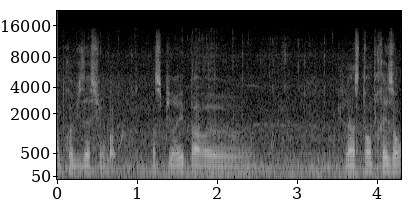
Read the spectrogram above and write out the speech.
Improvisation, inspiré par euh, l'instant présent.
